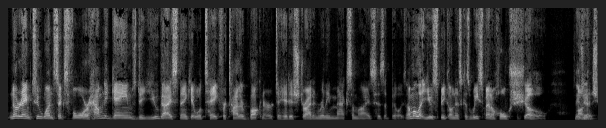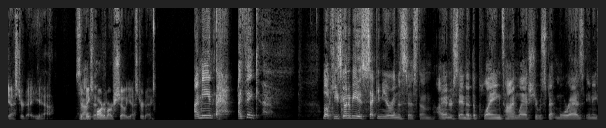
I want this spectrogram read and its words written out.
Notre Dame 2164. How many games do you guys think it will take for Tyler Buchner to hit his stride and really maximize his abilities? I'm going to let you speak on this because we spent a whole show Did on you? this yesterday. Yeah. It's a big part of our show yesterday. I mean, I think. Look, he's going to be his second year in the system. I understand that the playing time last year was spent more as in a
